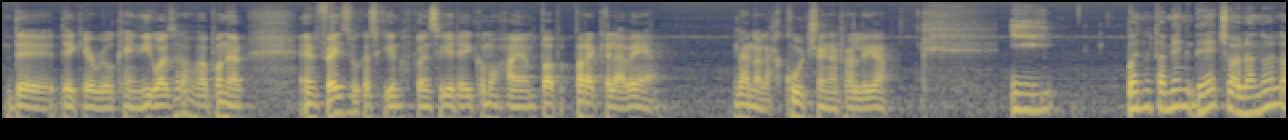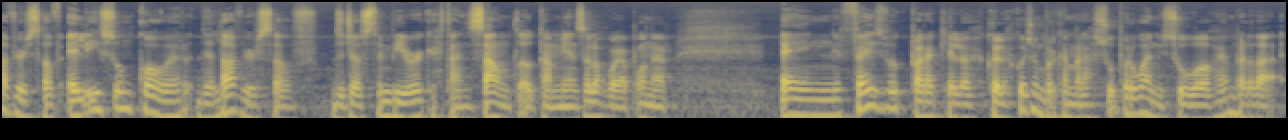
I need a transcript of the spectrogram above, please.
de, de Gabriel Kane. Igual se las voy a poner en Facebook, así que nos pueden seguir ahí como High and Pop para que la vean. Bueno, la escuchen en realidad. Y bueno, también, de hecho, hablando de Love Yourself, él hizo un cover de Love Yourself de Justin Bieber que está en SoundCloud. También se los voy a poner en Facebook para que lo, que lo escuchen porque en verdad es súper bueno y su voz en verdad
